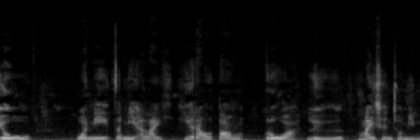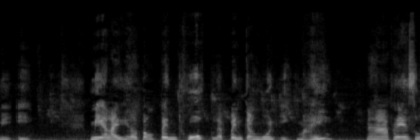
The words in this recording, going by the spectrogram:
อยู่ วันนี้จะมีอะไรที่เราต้องกลัวหรือไม่ชื่นชมยินดีอีก มีอะไรที่เราต้องเป็นทุกข์และเป็นกังวลอีกไหมนะคะพระเยซู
